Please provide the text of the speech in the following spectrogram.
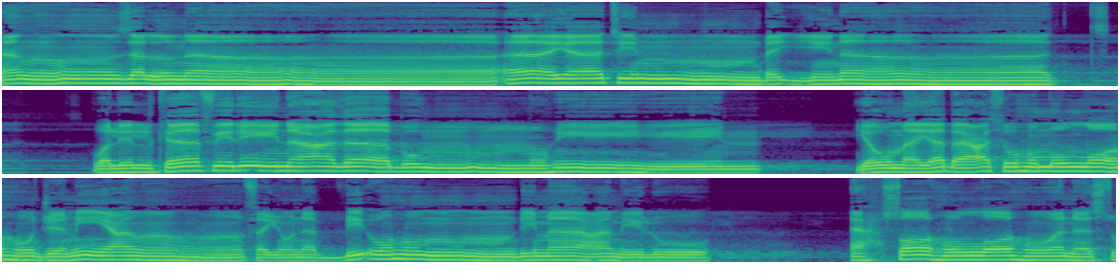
أنزلنا آيات بينات. وللكافرين عذاب مهين. يوم يبعثهم الله جميعا فينبئهم بما عملوا. احصاه الله ونسوه.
